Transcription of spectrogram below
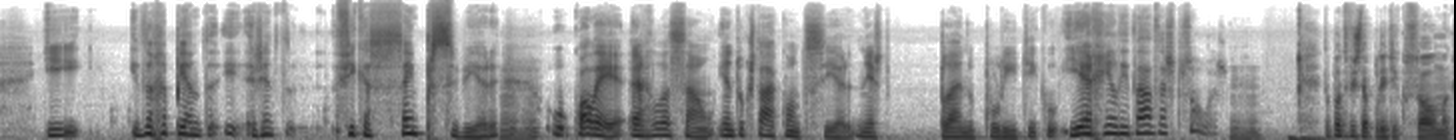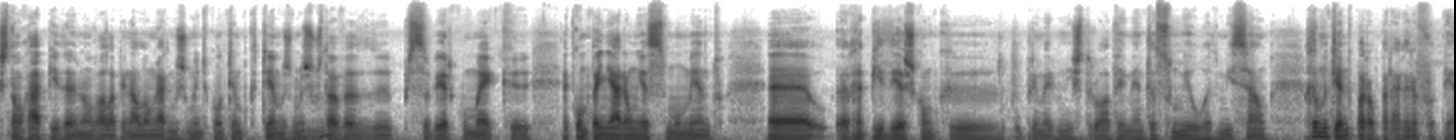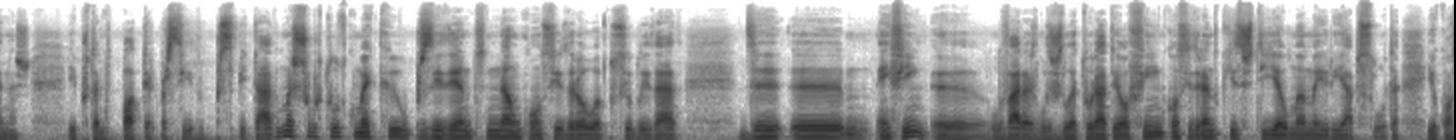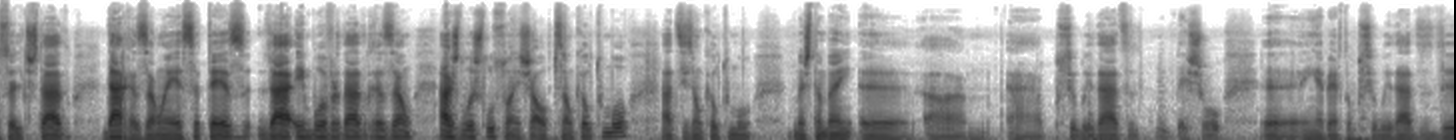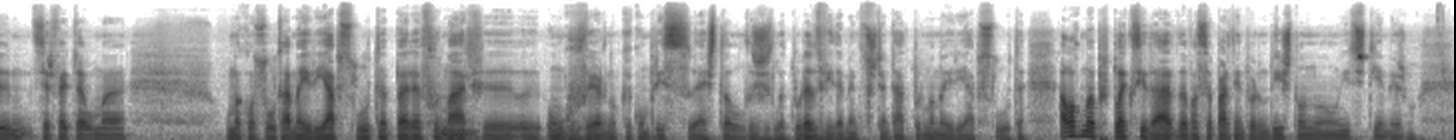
E, e de repente a gente fica sem perceber uhum. o, qual é a relação entre o que está a acontecer neste plano político e a realidade das pessoas. Uhum. Do ponto de vista político, só uma questão rápida, não vale a pena alongarmos muito com o tempo que temos, mas uhum. gostava de perceber como é que acompanharam esse momento Uh, a rapidez com que o Primeiro-Ministro, obviamente, assumiu a demissão, remetendo para o parágrafo apenas, e, portanto, pode ter parecido precipitado, mas, sobretudo, como é que o Presidente não considerou a possibilidade de, uh, enfim, uh, levar a legislatura até ao fim, considerando que existia uma maioria absoluta. E o Conselho de Estado dá razão a essa tese, dá, em boa verdade, razão às duas soluções, à opção que ele tomou, à decisão que ele tomou mas também há, há a possibilidade, deixou em aberto a possibilidade de ser feita uma uma consulta à maioria absoluta para formar uh, um governo que cumprisse esta legislatura devidamente sustentado por uma maioria absoluta. Há alguma perplexidade da vossa parte em torno disto ou não existia mesmo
